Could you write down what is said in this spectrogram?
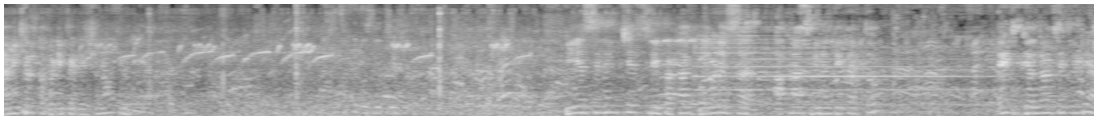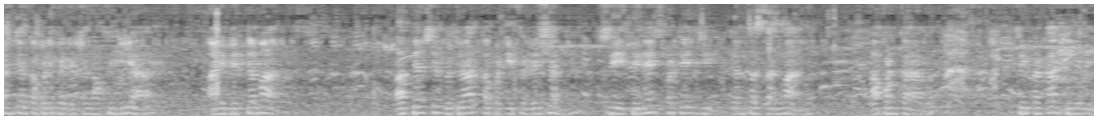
Amateur Kabaddi Federation of India. BSNL चे श्री प्रकाश बोरोडे सर आपणास विनंती करतो एक्स जनरल सेक्रेटरी आमच्या कबड्डी फेडरेशन ऑफ़ इंडिया आणि विद्यमान अध्यक्ष गुजरात कबड्डी फेडरेशन श्री दिनेश पटेलजी यांचा सन्मान आपण करावा श्री प्रकाश बोरोडे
